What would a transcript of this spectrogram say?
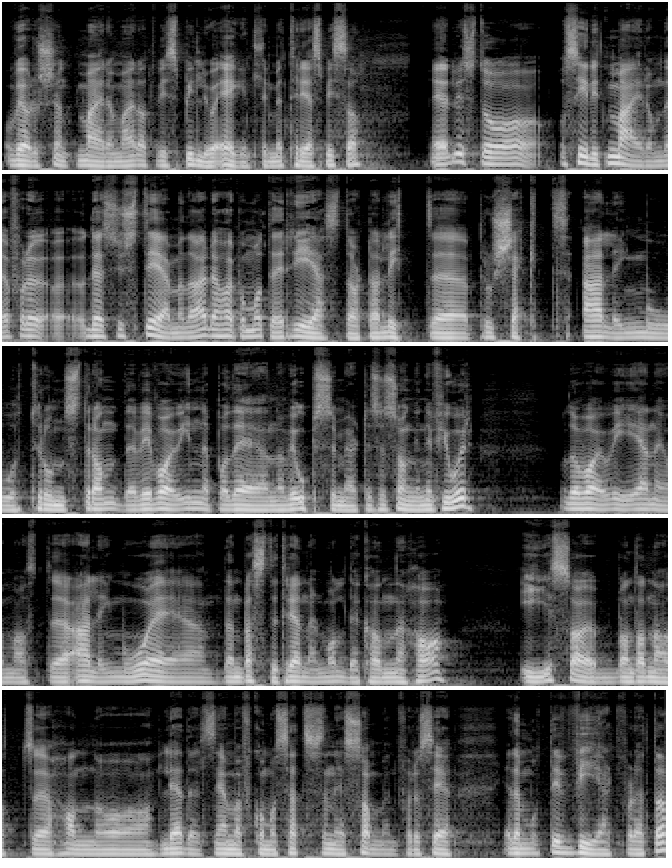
og, vi har jo skjønt mer og mer at vi spiller jo egentlig med tre spisser. Jeg har lyst til å, å si litt mer om det, for det, systemet der det har på en måte restarta litt eh, prosjekt Erling Mo, Trond Strande. Vi var jo inne på det når vi oppsummerte sesongen i fjor. Og Da var jo vi enige om at eh, Erling Mo er den beste treneren Molde kan ha. I sa bl.a. at eh, han og ledelsen i MF kom og sette seg ned sammen for å se er de motivert for dette.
